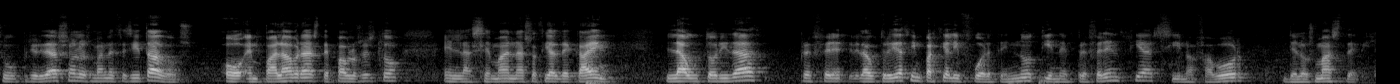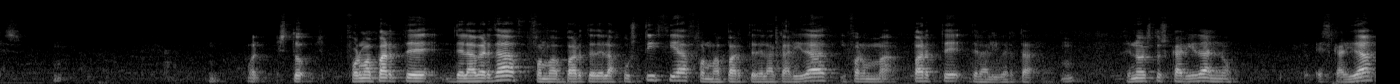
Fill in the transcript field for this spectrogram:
Su prioridad son los más necesitados. O, en palabras de Pablo VI, en la Semana Social de Caen, la autoridad, la autoridad imparcial y fuerte no tiene preferencia sino a favor de los más débiles. Bueno, esto forma parte de la verdad, forma parte de la justicia, forma parte de la caridad y forma parte de la libertad. No, esto es caridad, no. Es caridad,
